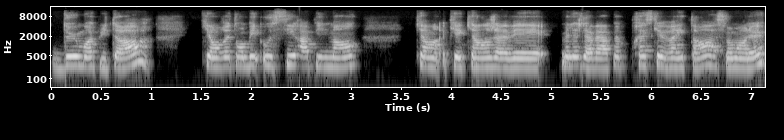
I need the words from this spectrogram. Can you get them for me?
deux mois plus tard, qui ont retombé aussi rapidement quand, que quand j'avais, mais là, j'avais à peu près presque 20 ans à ce moment-là.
